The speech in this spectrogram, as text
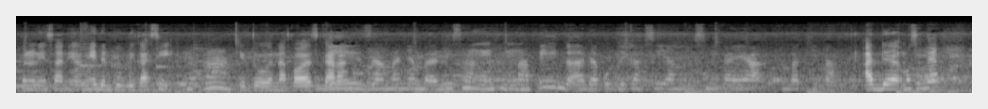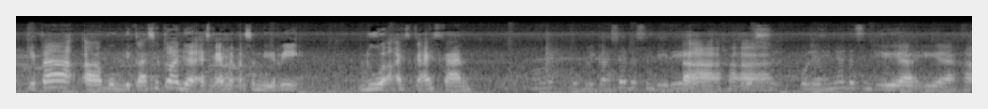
penulisan ilmiah dan publikasi. Mm-mm. gitu. Nah kalau sekarang di zamannya Mbak Nisa Mhm. tapi nggak ada publikasi yang resmi kayak tempat kita. Ada maksudnya kita eh, publikasi tuh ada SKS tersendiri. Dua SKS kan. oh publikasi ada sendiri Ah, ah, ah, terus ah. kuliahnya ada sendiri. Iya iya ha-ha.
